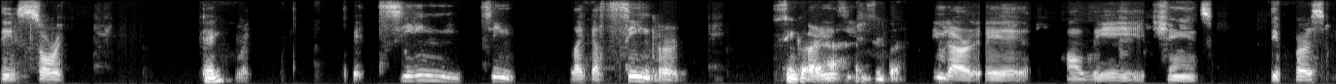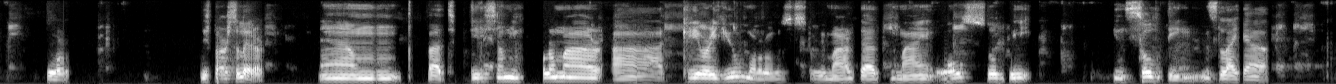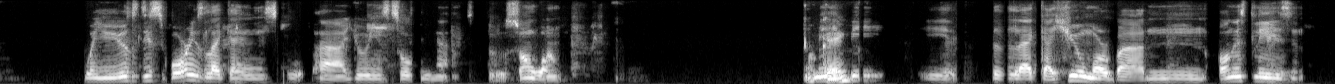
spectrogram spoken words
this. Sorry, Okay. okay. Sing, sing like a singer, Single. but Uh, similar. Uh, only change the first word, the first letter. Um, but this an informal, uh, clear humorous remark that might also be insulting. It's like a when you use this word, it's like an uh, you're insulting uh, to someone. Okay. Maybe it's like a humor, but honestly,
